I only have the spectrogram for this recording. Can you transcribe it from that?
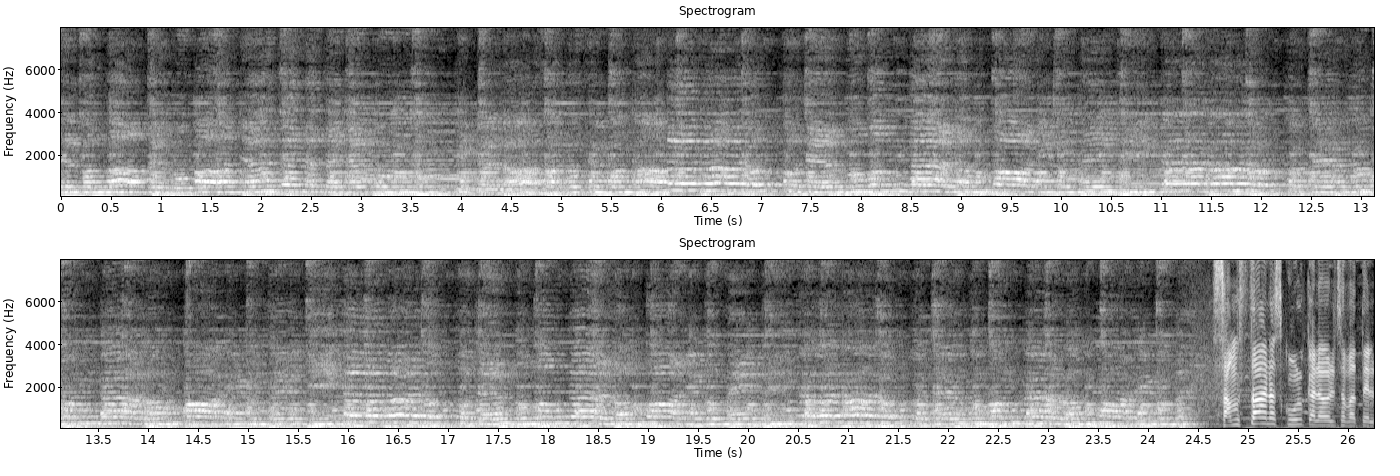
കലാസദസ്സിൽ വന്ന പെരുമാഞ്ഞ സംസ്ഥാന സ്കൂൾ കലോത്സവത്തിൽ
